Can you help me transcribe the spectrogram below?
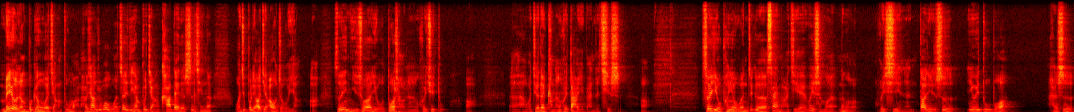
没有人不跟我讲赌马了。好像如果我这一天不讲卡带的事情呢，我就不了解澳洲一样啊。所以你说有多少人会去赌啊？呃，我觉得可能会大于百分之七十，所以有朋友问这个赛马节为什么那么会吸引人？到底是因为赌博，还是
